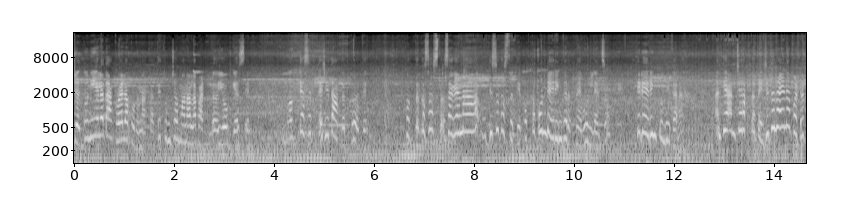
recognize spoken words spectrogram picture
ज दुनियेला दाखवायला करू नका ते तुमच्या मनाला वाटलं योग्य असेल. मग त्या सत्याची ताकद कळते. फक्त कसं असतं सगळ्यांना दिसत असतं ते फक्त कोण डेअरिंग करत नाही बोलण्याचं. ते डेअरिंग तुम्ही करा. आणि ते आमच्या रक्तात आहे जिथं नाही ना पटत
